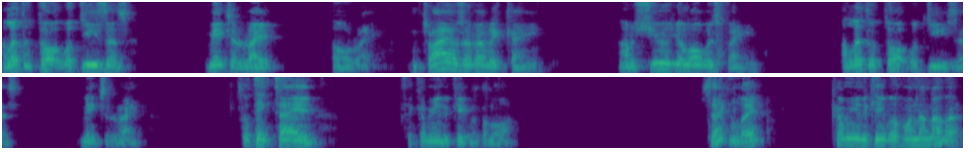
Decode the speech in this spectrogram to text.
A little talk with Jesus makes it right, all right. In trials of every kind, I'm sure you'll always find a little talk with Jesus makes it right. So take time to communicate with the Lord. Secondly, communicate with one another.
